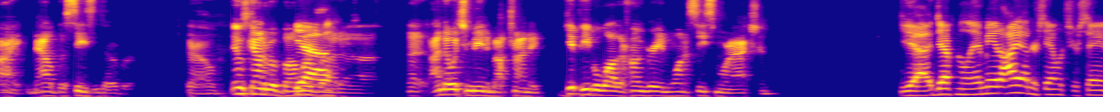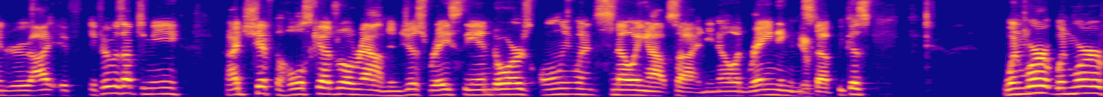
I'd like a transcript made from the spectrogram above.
all right, now the season's over. So it was kind of a bummer, yeah. but uh, I know what you mean about trying to get people while they're hungry and want to see some more action. Yeah, definitely. I mean, I understand what you're saying, Drew. I if if it was up to me, I'd shift the whole schedule around and just race the indoors only when it's snowing outside, you know, and raining and yep. stuff. Because when we're when we're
